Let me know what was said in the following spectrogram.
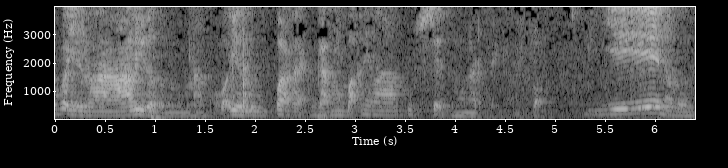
Aku kok ya lali loh temen-temen aku kok ya lupa kayak nggak ngembak nih lampu set mengerti. Iya, loh.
